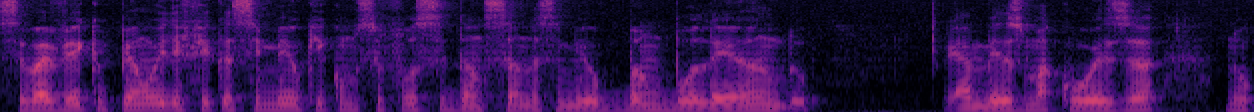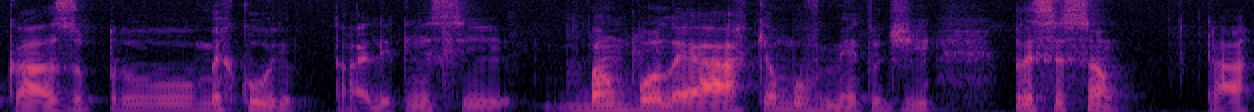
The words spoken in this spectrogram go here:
você vai ver que o peão ele fica assim meio que como se fosse dançando, assim meio bamboleando. É a mesma coisa no caso para o Mercúrio, tá? Ele tem esse bambolear que é um movimento de precessão, tá?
